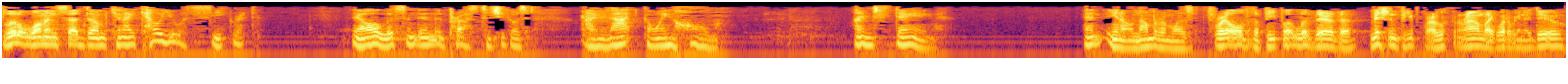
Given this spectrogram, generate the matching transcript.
the little woman said to him, Can I tell you a secret? They all listened and impressed, and she goes, I'm not going home. I'm staying. And, you know, a number of them was thrilled. The people that lived there, the mission people are looking around like, what are we going to do?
